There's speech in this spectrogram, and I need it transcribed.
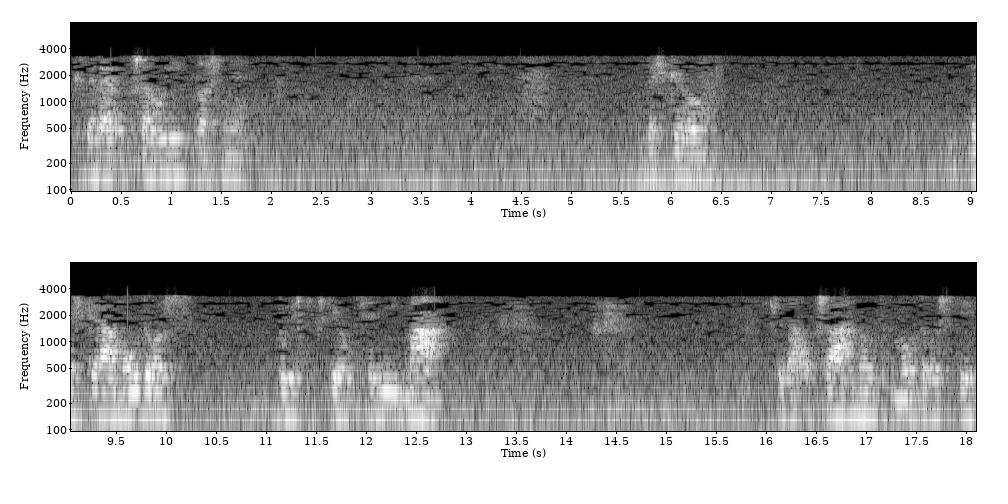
které obsahují vlastně veškerou, veškerá moudrost buddhistického učení má. Se dá obsáhnout v moudrosti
